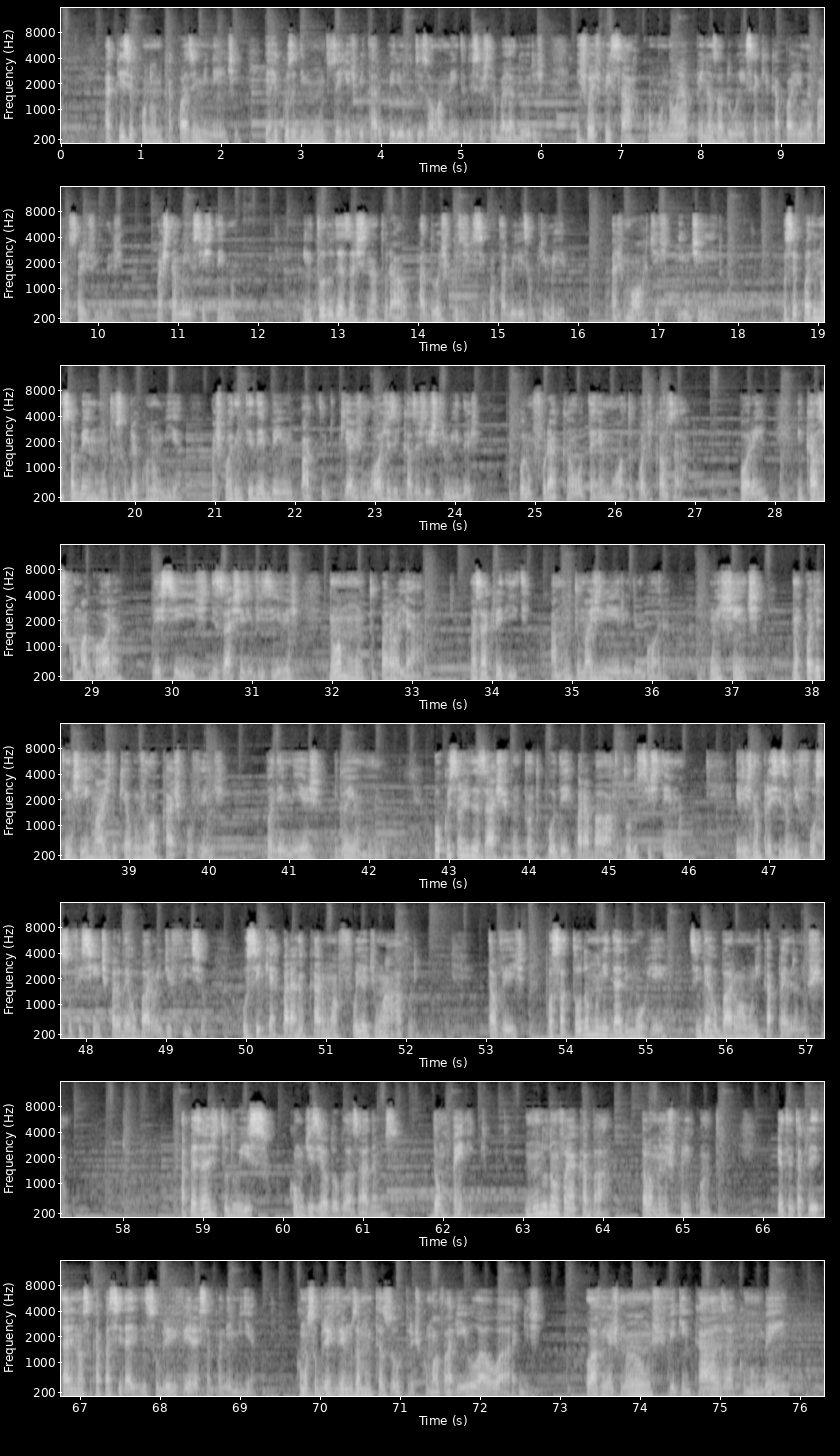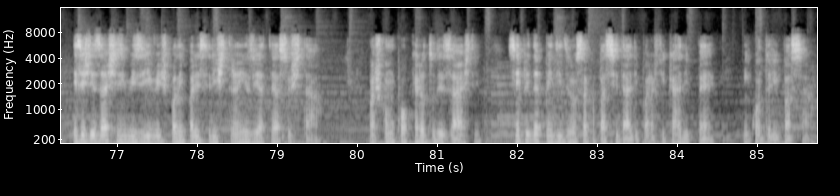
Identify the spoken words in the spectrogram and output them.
a crise econômica quase iminente e a recusa de muitos em respeitar o período de isolamento de seus trabalhadores nos faz pensar como não é apenas a doença que é capaz de levar nossas vidas, mas também o sistema. Em todo desastre natural, há duas coisas que se contabilizam primeiro: as mortes e o dinheiro. Você pode não saber muito sobre economia, mas pode entender bem o impacto que as lojas e casas destruídas por um furacão ou terremoto pode causar. Porém, em casos como agora, desses desastres invisíveis, não há muito para olhar. Mas acredite, há muito mais dinheiro indo embora. Um enchente não pode atingir mais do que alguns locais por vez. pandemias ganham o mundo. Poucos são os desastres com tanto poder para abalar todo o sistema. Eles não precisam de força suficiente para derrubar um edifício, ou sequer para arrancar uma folha de uma árvore. Talvez possa toda a humanidade morrer sem derrubar uma única pedra no chão. Apesar de tudo isso, como dizia o Douglas Adams, don't panic. O mundo não vai acabar, pelo menos por enquanto. Eu tento acreditar em nossa capacidade de sobreviver a essa pandemia, como sobrevivemos a muitas outras, como a varíola ou a AIDS. Lavem as mãos, fiquem em casa, comam bem. Esses desastres invisíveis podem parecer estranhos e até assustar, mas como qualquer outro desastre, sempre depende de nossa capacidade para ficar de pé enquanto ele passar.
